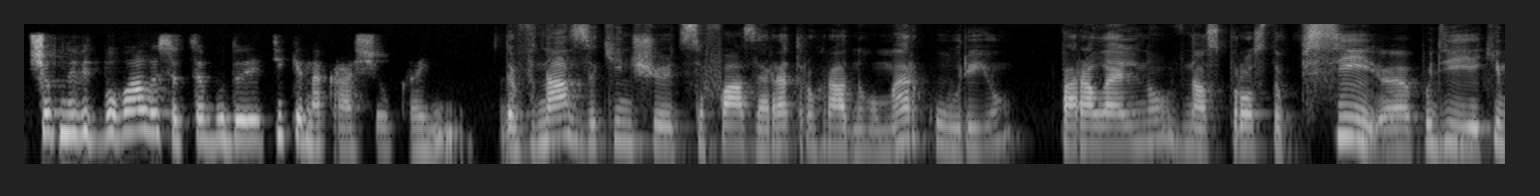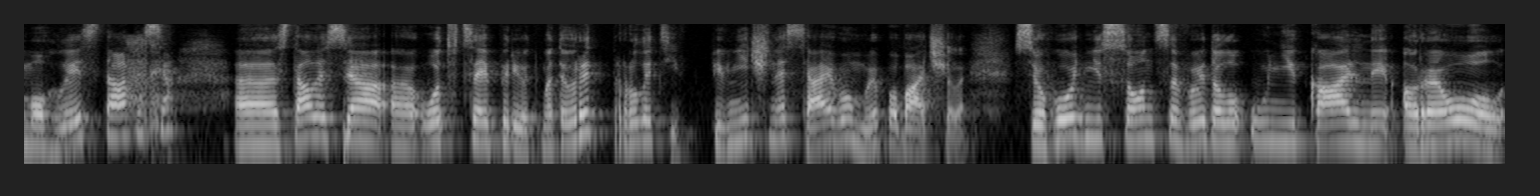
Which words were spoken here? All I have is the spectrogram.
Щоб не відбувалося, це буде тільки на краще Україні. В нас закінчується фаза ретроградного Меркурію. Паралельно в нас просто всі е, події, які могли статися, е, сталися е, от в цей період. Метеорит пролетів. Північне сяйво ми побачили. Сьогодні сонце видало унікальний ореол,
